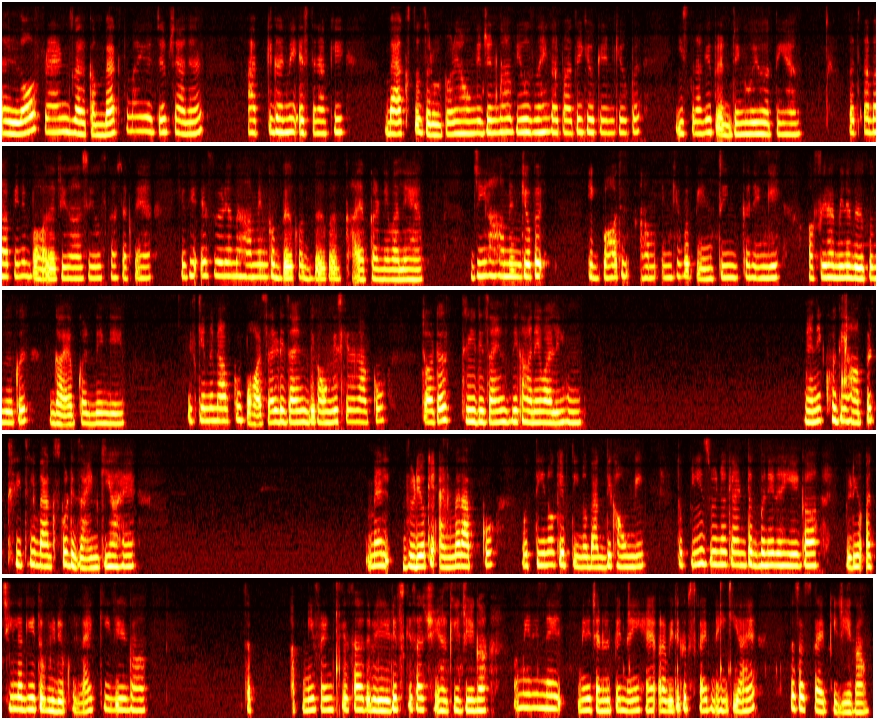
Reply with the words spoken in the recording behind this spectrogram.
Hello friends welcome back to my YouTube channel आपके घर में इस तरह के बैग्स तो ज़रूर पड़े होंगे जिनको आप यूज़ नहीं कर पाते क्योंकि इनके ऊपर इस तरह की प्रिंटिंग हुई होती है। बट अब आप इन्हें बहुत अच्छी तरह से यूज़ कर सकते हैं क्योंकि इस वीडियो में हम इनको बिल्कुल बिल्कुल गायब करने वाले हैं। जी हाँ हम इनके ऊपर एक बहुत ही, हम इनके ऊपर पेंटिंग करेंगे और फिर हम इन्हें बिल्कुल बिल्कुल गायब कर देंगे। इसके अंदर मैं आपको बहुत सारे डिज़ाइन दिखाऊँगी। इसके अंदर मैं आपको टोटल थ्री डिज़ाइन दिखाने वाली हूँ। मैंने खुद यहाँ पर थ्री थ्री बैग्स को डिज़ाइन किया है। मैं वीडियो के एंड में आपको वो तीनों के तीनों बैग दिखाऊँगी। तो प्लीज़ वीडियो के एंड तक बने रहिएगा। वीडियो अच्छी लगी तो वीडियो को लाइक कीजिएगा। अपने फ्रेंड्स के साथ रिलेटिव्स के साथ शेयर कीजिएगा। और मेरे नए, मेरे चैनल पे नए हैं और अभी तक सब्सक्राइब नहीं किया है तो सब्सक्राइब कीजिएगा।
